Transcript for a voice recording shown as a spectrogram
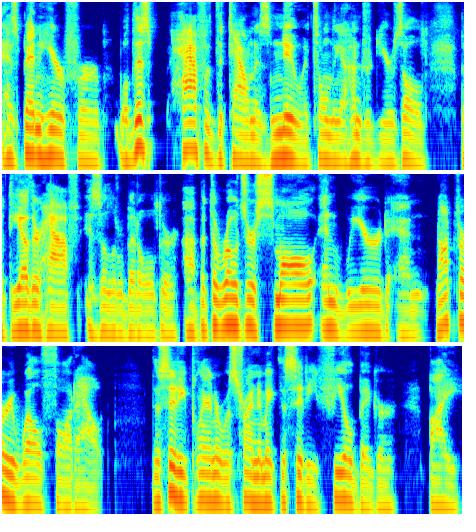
has been here for well this half of the town is new it's only 100 years old but the other half is a little bit older uh, but the roads are small and weird and not very well thought out the city planner was trying to make the city feel bigger by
